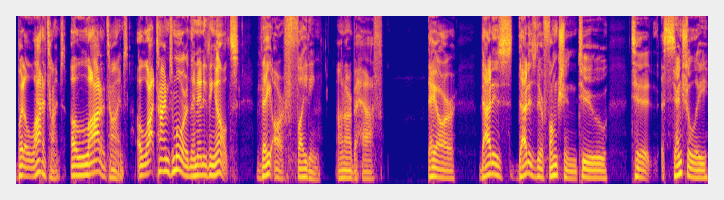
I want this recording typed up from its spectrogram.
but a lot of times, a lot of times, a lot times more than anything else, they are fighting on our behalf. They are that is that is their function to to essentially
